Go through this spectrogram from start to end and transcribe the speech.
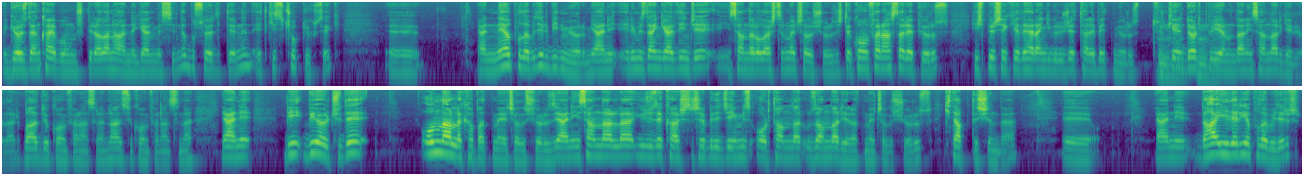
gözden kaybolmuş bir alan haline gelmesinde bu söylediklerinin etkisi çok yüksek. E, yani ne yapılabilir bilmiyorum. Yani elimizden geldiğince insanlara ulaştırmaya çalışıyoruz. İşte konferanslar yapıyoruz. Hiçbir şekilde herhangi bir ücret talep etmiyoruz. Türkiye'nin dört bir yanından insanlar geliyorlar. Badyo konferansına, Nancy konferansına. Yani bir, bir ölçüde onlarla kapatmaya çalışıyoruz. Yani insanlarla yüz yüze karşılaşabileceğimiz ortamlar, uzamlar yaratmaya çalışıyoruz. Kitap dışında. Ee, Yani daha iyileri yapılabilir.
